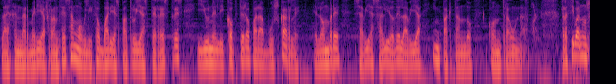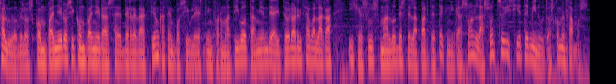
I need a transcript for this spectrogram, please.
La gendarmería francesa movilizó varias patrullas terrestres y un helicóptero para buscarle. El hombre se había salido de la vía impactando contra un árbol. Reciban un saludo de los compañeros y compañeras de redacción que hacen posible este informativo, también de Aitor Arrizabalaga y Jesús Malo desde la parte técnica. Son las 8 y 7 minutos. Comenzamos.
